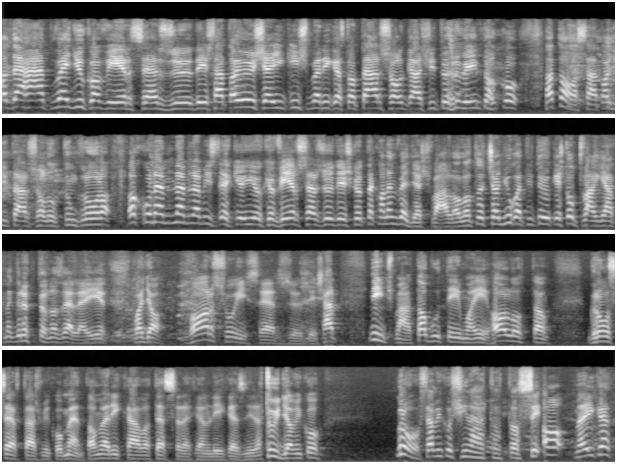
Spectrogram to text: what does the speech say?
Na de hát vegyük a vérszerződést, hát ha őseink ismerik ezt a társalgási törvényt, akkor hát azt, hát annyi társalogtunk róla, akkor nem, nem, nem hiszek, ők vérszerződést köttek, hanem vegyes vállalatot, csak a nyugati tőkést ott vágják meg rögtön az elején. Vagy a varsói szerződés. Hát nincs már tabu téma, én hallottam, Grószertás, mikor ment Amerikába, tesznek emlékezni rá. Tudja, amikor Grósz, amikor csináltatta a szé... Ah, melyiket?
